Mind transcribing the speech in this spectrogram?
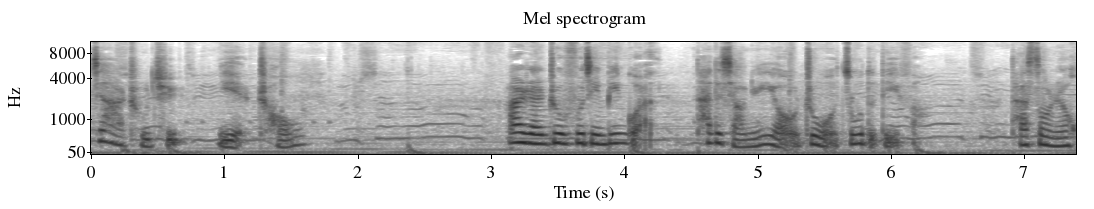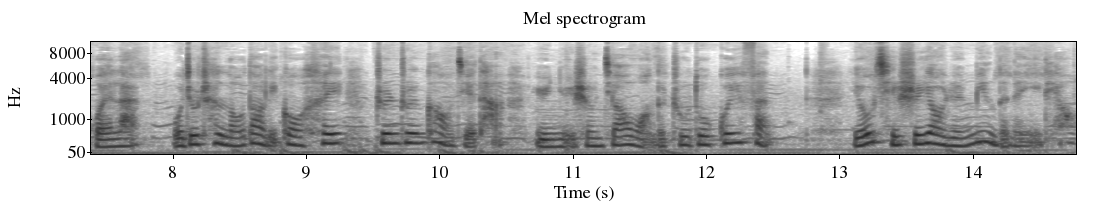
嫁出去也愁。阿然住附近宾馆，他的小女友住我租的地方。他送人回来，我就趁楼道里够黑，谆谆告诫他与女生交往的诸多规范，尤其是要人命的那一条。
